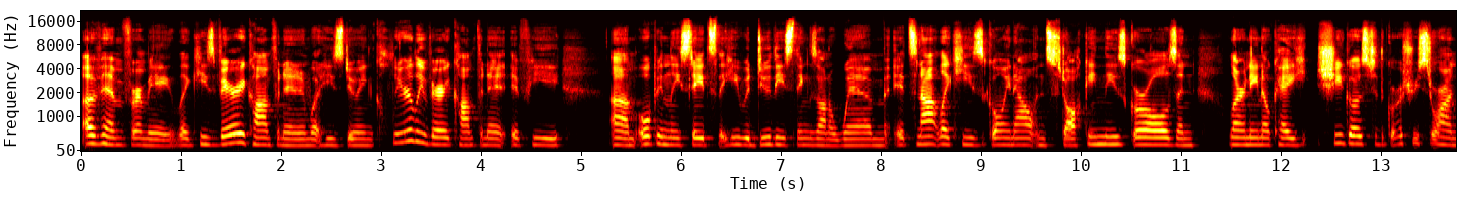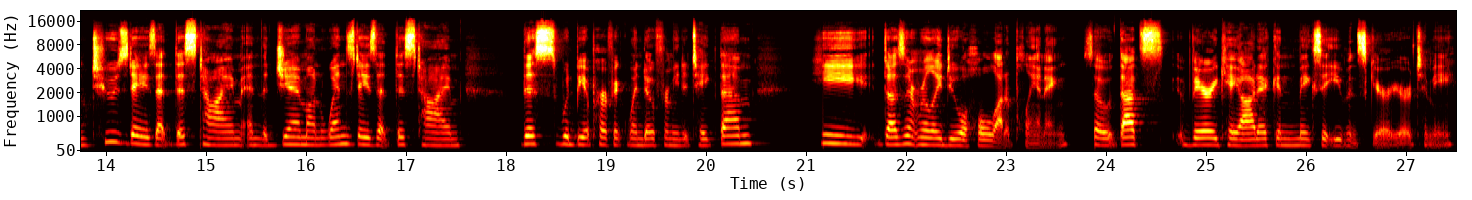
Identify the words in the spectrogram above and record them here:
of him for me. Like he's very confident in what he's doing, clearly very confident if he um, openly states that he would do these things on a whim. It's not like he's going out and stalking these girls and learning, okay, she goes to the grocery store on Tuesdays at this time and the gym on Wednesdays at this time. This would be a perfect window for me to take them. He doesn't really do a whole lot of planning. So that's very chaotic and makes it even scarier to me.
